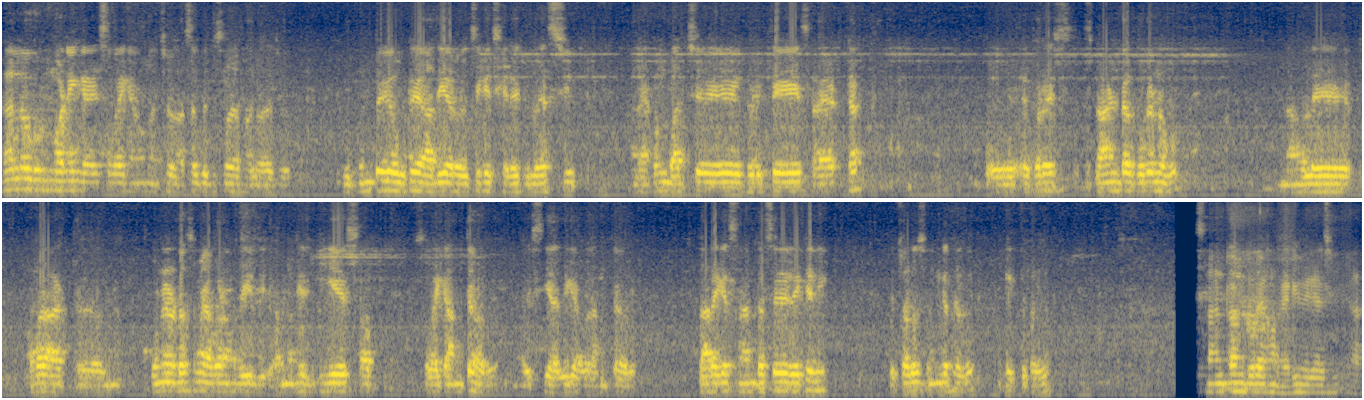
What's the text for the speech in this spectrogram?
হ্যালো গুড মর্নিং গাইস সবাই কেমন আছো? আশা করছি সবাই ভালো আছো। ঘুম থেকে উঠে আদি আর রয়েছে ছেড়ে চলে এসেছি আর এখন বাচ্চে ঘড়িতে সাড়ে আটটা। তো এরপরে স্নানটা করে নেব। না হলে আবার আট পনেরোটার সময় আবার আমাদের আমাকে গিয়ে সব সবাইকে আনতে হবে। ওই সিয়াদিকে আবার আনতে হবে। তার আগে স্নানটা সেরে রেখে নিই। তো চলো সঙ্গে থাকো, দেখতে পাবো স্নান টান করে এখন রেডি হয়ে গেছে। আর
